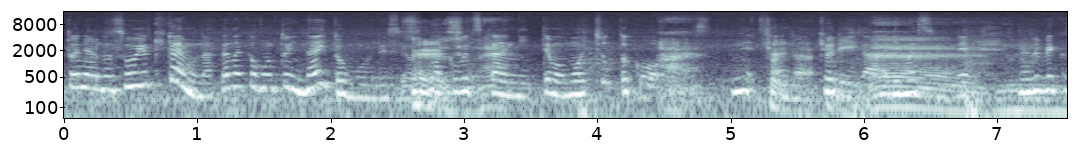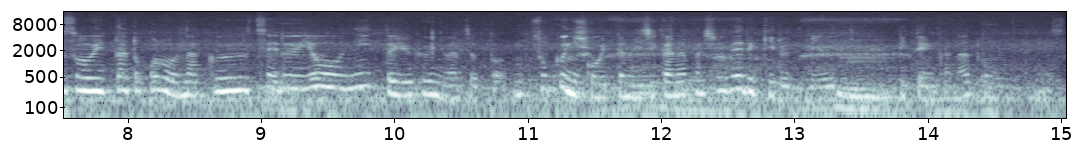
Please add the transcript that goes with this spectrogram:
当にあのそういう機会もなかなか本当にないと思うんですよ。ええ。博物館に行ってももうちょっとこう、はね。距離があの距離がありますよね。ええ。なるべくそういったところをなくせるようにというふうにはちょっと特にこういった身近な場所でできるっていう利点かなと思ってまし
